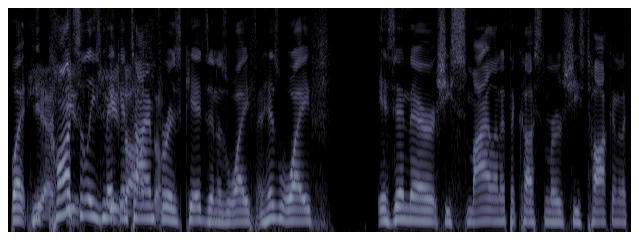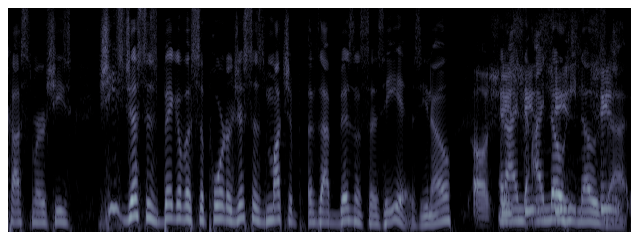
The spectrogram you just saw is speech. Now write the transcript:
But he Yeah, she's- constantly is making time awesome. for his kids and his wife, and his wife is in there. She's smiling at the customers. She's talking to the customers. She's she's just as big of a supporter, just as much of, of that business as he is. You know, oh, she, and I, she's, I know he knows she's- that.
